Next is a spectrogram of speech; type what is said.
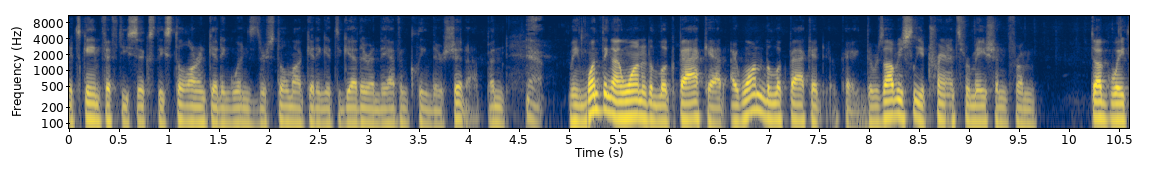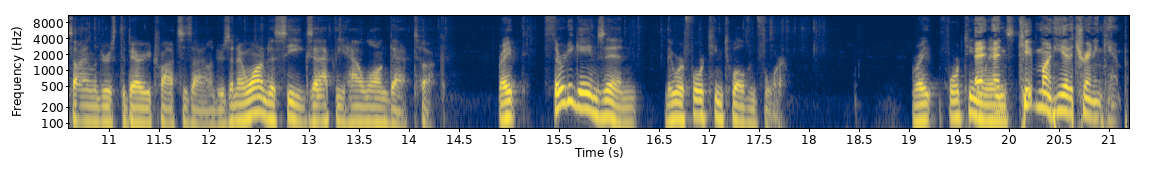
it's game 56. They still aren't getting wins. They're still not getting it together, and they haven't cleaned their shit up. And yeah. I mean, one thing I wanted to look back at, I wanted to look back at, okay, there was obviously a transformation from Doug Weight's Islanders to Barry Trotz's Islanders, and I wanted to see exactly how long that took, right? 30 games in, they were 14, 12, and 4, right? 14 and, wins. And keep in mind, he had a training camp.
